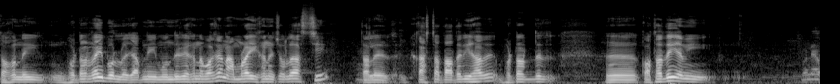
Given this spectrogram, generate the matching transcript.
তখন এই ভোটাররাই বলল যে আপনি এই মন্দিরে এখানে বসেন আমরাই এখানে চলে আসছি। তাহলে কাজটা তাড়াতাড়ি হবে। ভোটারদের কথাতেই আমি মানে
